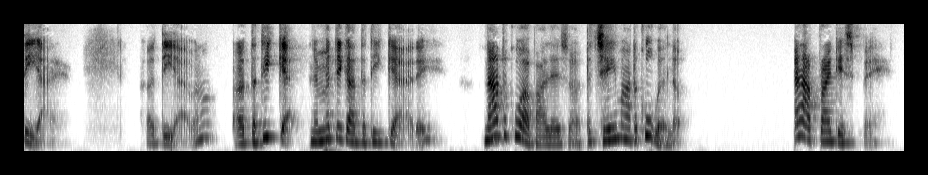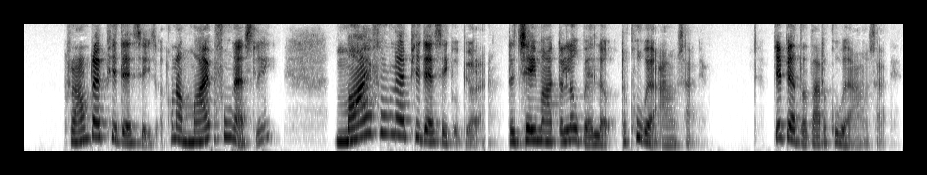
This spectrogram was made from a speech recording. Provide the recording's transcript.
သိရတယ်ဟုတ်သိရပါတော့အဲတတိကက်နံပါတ်1ကတတိကက်ရတယ်နောက်တစ်ခုကဘာလဲဆိုတော့တစ်ချိန်မှာတစ်ခုပဲလှုပ်အဲ့ဒါ practice ပဲ grounded ဖြစ်တဲ့စိတ်ဆိုခုန mindfulness လေ mindfulness ဖြစ်တဲ့စိတ်ကိုပြောတာတစ်ချိန်မှာတစ်လုပ်ပဲလုပ်တစ်ခုပဲအာရုံစိုက်ပြက်ပြက်သားသားတစ်ခုပဲအာရုံစိုက် gate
